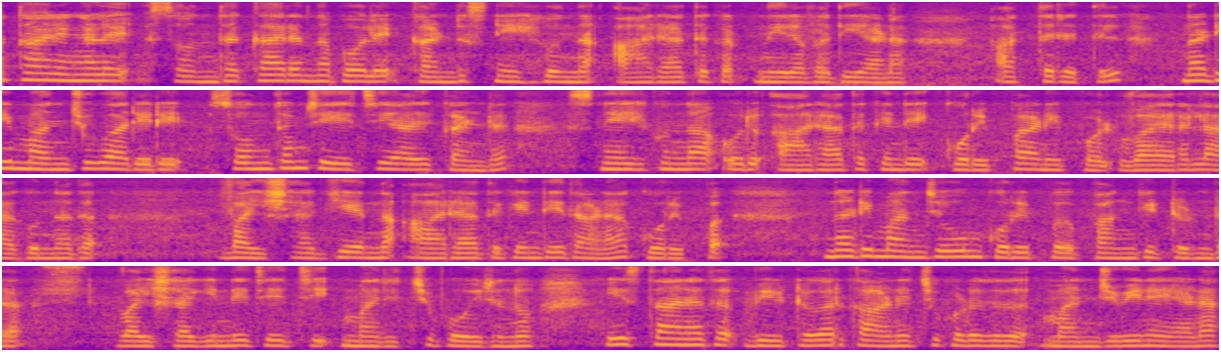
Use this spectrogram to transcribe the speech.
താരങ്ങളെ സ്വന്തക്കാരെന്ന പോലെ കണ്ടു സ്നേഹിക്കുന്ന ആരാധകർ നിരവധിയാണ്. അത്തരത്തിൽ നടി മഞ്ജു വാര്യരെ സ്വന്തം ചേച്ചിയായി കണ്ട് സ്നേഹിക്കുന്ന ഒരു ആരാധകന്റെ കുറിപ്പാണിപ്പോൾ വൈറലാകുന്നത്. വൈശാഖി എന്ന ആരാധകന്റേതാണ് കുറിപ്പ്. നടി മഞ്ജുവും കുറിപ്പ് പങ്കിട്ടുണ്ട്. വൈശാഖിന്റെ ചേച്ചി മരിച്ചു പോയിരുന്നു ഈ സ്ഥാനത്ത് വീട്ടുകാർ കാണിച്ചു കൊടുത്തത് മഞ്ജുവിനെയാണ്.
